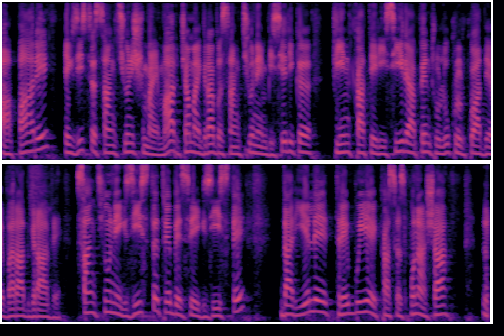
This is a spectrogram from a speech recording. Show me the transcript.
apare, există sancțiuni și mai mari, cea mai gravă sancțiune în biserică fiind caterisirea pentru lucruri cu adevărat grave. Sancțiuni există, trebuie să existe, dar ele trebuie, ca să spun așa, ă,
